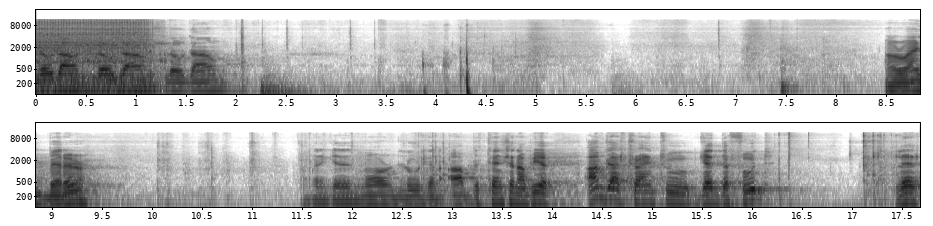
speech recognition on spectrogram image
Slow down, slow down, slow down. Right, better. I'm gonna get it more loosen up, the tension up here. I'm just trying to get the foot, less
